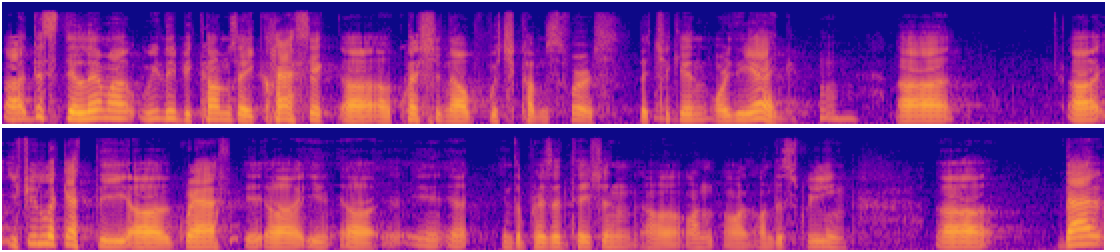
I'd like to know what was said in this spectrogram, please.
uh, this dilemma really becomes a classic uh, question of which comes first, the chicken or the egg. Mm -hmm. if you look at the graph in, in, in, the presentation on, on, on, the screen, that,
